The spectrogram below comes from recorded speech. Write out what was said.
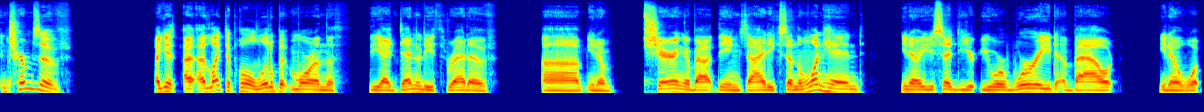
in terms of, I guess I, would like to pull a little bit more on the the identity thread of, um, you know, sharing about the anxiety. Because on the one hand, you know, you said you you were worried about, you know, what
